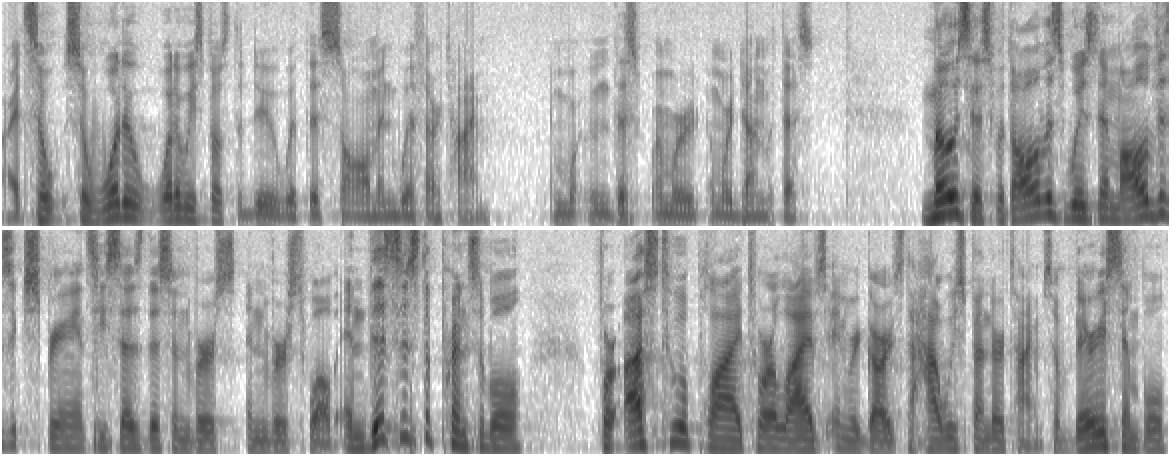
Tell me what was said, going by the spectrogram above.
All right, so, so what, do, what are we supposed to do with this psalm and with our time? And we're, and this, and we're, and we're done with this. Moses, with all of his wisdom, all of his experience, he says this in verse, in verse 12. And this is the principle for us to apply to our lives in regards to how we spend our time. So very simple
